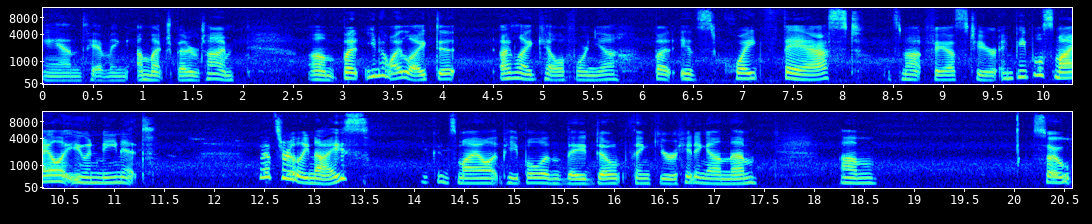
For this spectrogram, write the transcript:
and having a much better time. Um, but, you know, I liked it. I like California, but it's quite fast. It's not fast here. And people smile at you and mean it. That's really nice. You can smile at people and they don't think you're hitting on them. Um, so,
